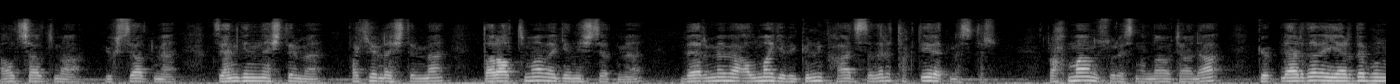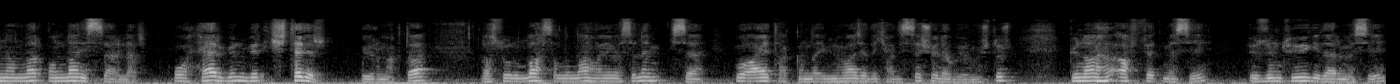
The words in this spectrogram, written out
alçaltma, yükseltme, zenginleştirme, fakirleştirme, daraltma ve genişletme, verme ve alma gibi günlük hadiseleri takdir etmesidir. Rahman suresinde Allahu Teala göklerde ve yerde bulunanlar ondan isterler. O her gün bir iştedir buyurmakta. Resulullah sallallahu aleyhi ve sellem ise bu ayet hakkında İbn-i Mace'deki hadiste şöyle buyurmuştur. Günahı affetmesi, üzüntüyü gidermesi,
